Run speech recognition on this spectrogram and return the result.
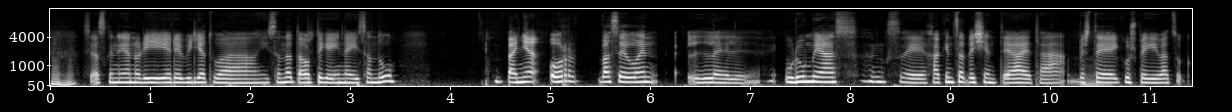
Uh Ze azkenean hori ere bilatua izan da, eta hortik egin nahi izan dugu. Baina hor bazegoen urumeaz ze, jakintzat esentea eta beste ikuspegi batzuk.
